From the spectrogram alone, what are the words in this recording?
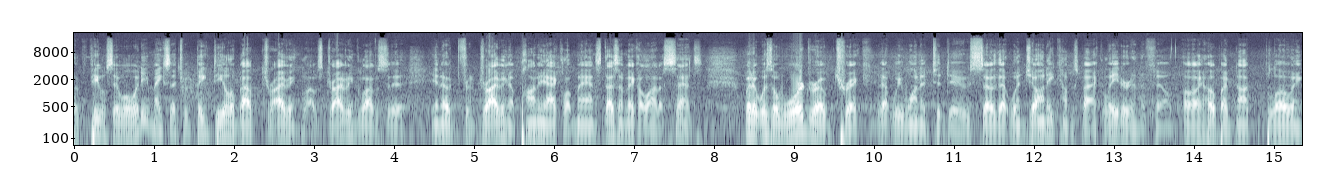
uh, people say, "Well, what do you make such a big deal about driving gloves?" Driving gloves, uh, you know, for driving a Pontiac Le Mans doesn't make a lot of sense. But it was a wardrobe trick that we wanted to do, so that when Johnny comes back later in the film, oh, I hope I'm not blowing.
